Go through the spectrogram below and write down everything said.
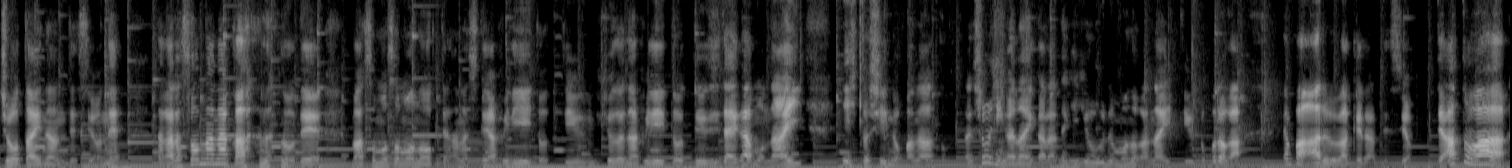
状態なんですよね。だからそんな中 なので、まあそもそものって話でアフィリエイトっていう、巨大なアフィリエイトっていう自体がもうないに等しいのかなと。商品がないからね、結局売るものがないっていうところがやっぱあるわけなんですよ。で、あとは、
